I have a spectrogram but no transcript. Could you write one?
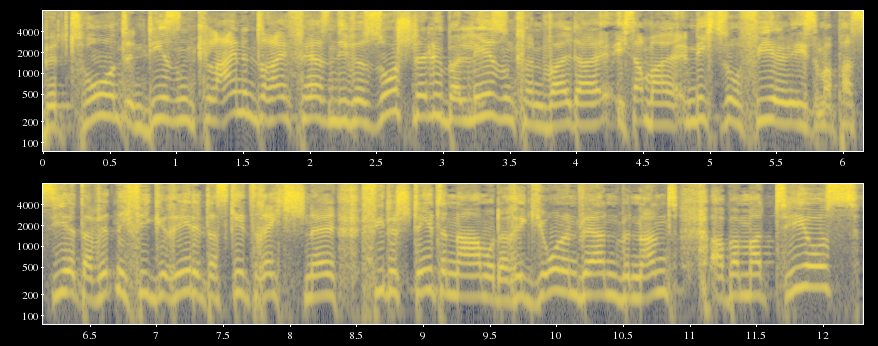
betont in diesen kleinen drei Versen, die wir so schnell überlesen können, weil da, ich sag mal, nicht so viel, ich sag mal, passiert, da wird nicht viel geredet, das geht recht schnell. Viele Städtenamen oder Regionen werden benannt, aber Matthäus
